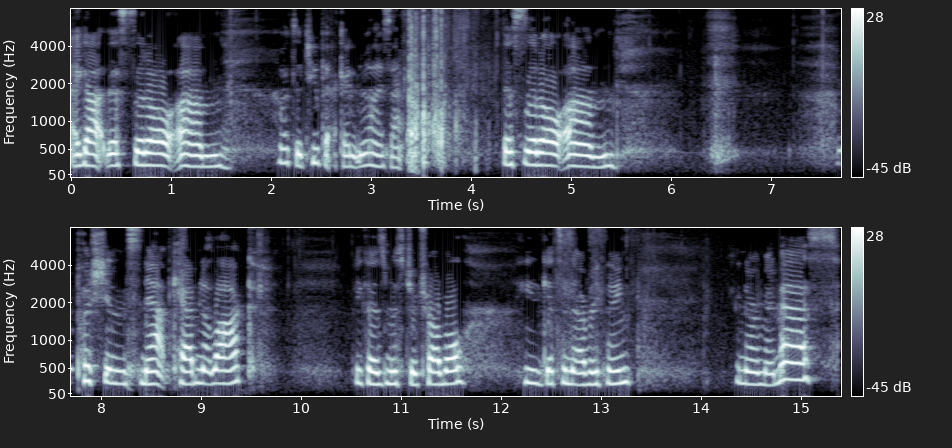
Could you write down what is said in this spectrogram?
I got this little, um, oh, it's a two pack. I didn't realize that. This little, um, push and snap cabinet lock because Mr. Trouble, he gets into everything. Ignore my mess.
